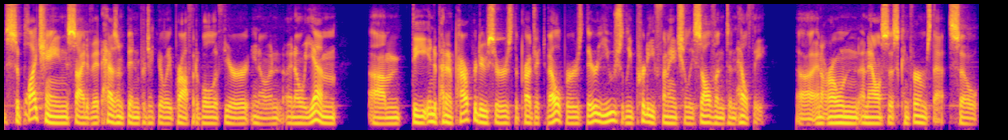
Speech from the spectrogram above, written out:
supply chain side of it hasn't been particularly profitable, if you're you know an, an OEM, um, the independent power producers, the project developers, they're usually pretty financially solvent and healthy, uh, and our own analysis confirms that. So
